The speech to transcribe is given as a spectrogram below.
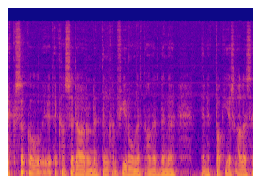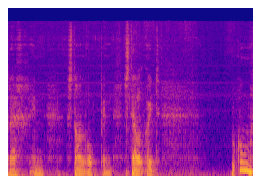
ek sukkel, jy weet ek kan sit daar en ek dink aan 400 ander dinge en ek pak eers alles reg en staan op en stel uit. Hoekom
